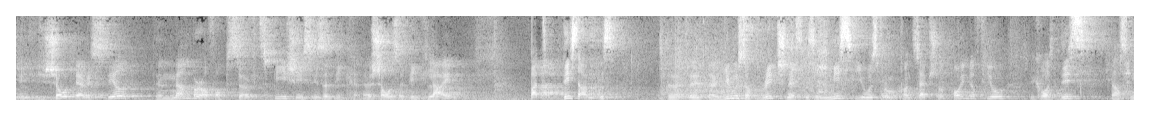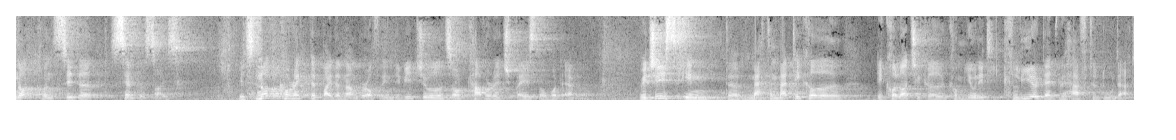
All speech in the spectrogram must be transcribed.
he showed there is still the number of observed species is a uh, shows a decline but this um, is the, the, the, use of richness is a misuse from a conceptual point of view because this does not consider sample size. It's not corrected by the number of individuals or coverage based or whatever, which is in the mathematical, ecological community clear that we have to do that.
